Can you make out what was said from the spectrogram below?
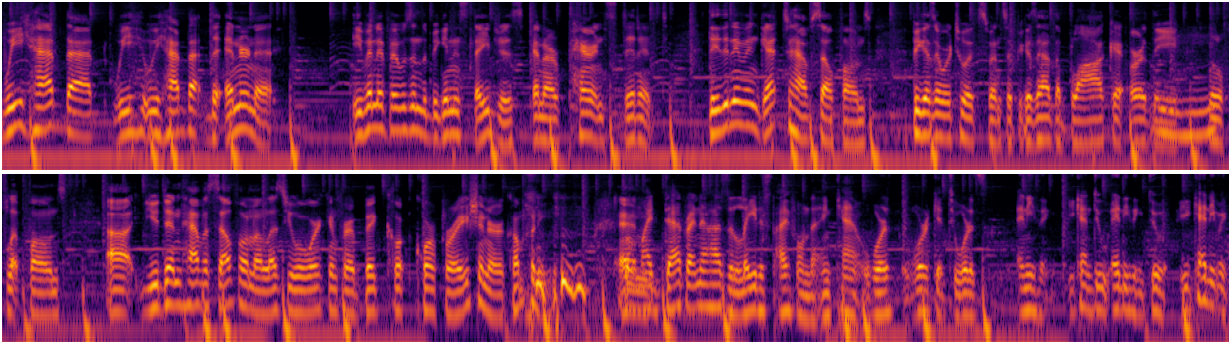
we had that we we had that the internet even if it was in the beginning stages and our parents didn't they didn't even get to have cell phones because they were too expensive because they had the block or the little flip phones uh, you didn't have a cell phone unless you were working for a big co- corporation or a company But and my dad right now has the latest iPhone that and can't worth work it towards anything. He can't do anything to it. He can't even.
